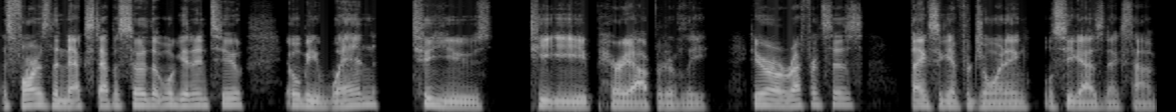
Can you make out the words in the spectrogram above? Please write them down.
As far as the next episode that we'll get into, it will be when to use TEE perioperatively here are our references. Thanks again for joining. We'll see you guys next time.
